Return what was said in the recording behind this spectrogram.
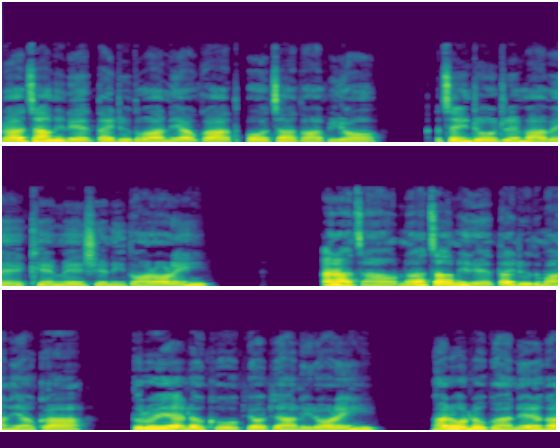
နွားချောင်းနေတဲ့တိုက်တူးသမားနှစ်ယောက်ကသဘောကျသွားပြီးတော့အချိန်တိုအတွင်းမှာပဲခင်မင်းရှင်းနေသွားတော့တယ်။အဲဒါကြောင့်နွားချောင်းနေတဲ့တိုက်တူးသမားနှစ်ယောက်ကသူတို့ရဲ့အလုပ်ကိုပြောပြလေတော့တယ်။ငါတို့အလုပ်ကနေတကာ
